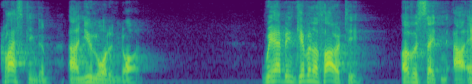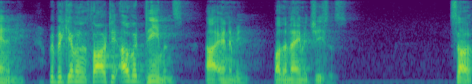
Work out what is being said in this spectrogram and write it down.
Christ's kingdom, our new Lord and God. We have been given authority over Satan, our enemy. We've been given authority over demons, our enemy, by the name of Jesus. So,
